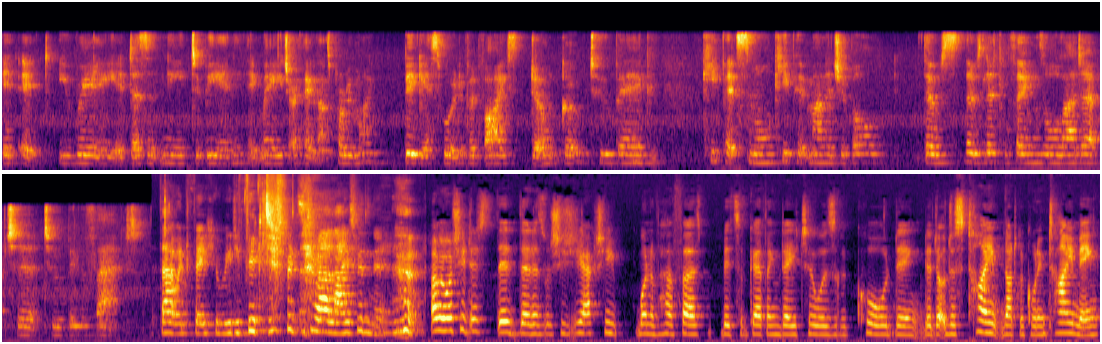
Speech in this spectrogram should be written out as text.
it, it you really it doesn't need to be anything major. I think that's probably my biggest word of advice. Don't go too big. Mm. Keep it small. Keep it manageable. Those those little things all add up to, to a big effect. That would make a really big difference to our lives, wouldn't it? I mean, what she just did then is what she, she actually one of her first bits of gathering data was recording, just time, not recording timing,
